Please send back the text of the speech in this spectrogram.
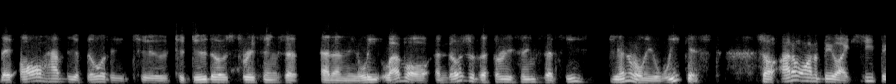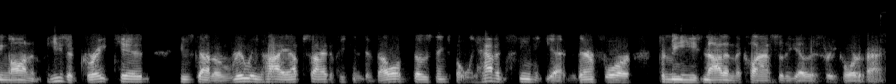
they all have the ability to to do those three things at, at an elite level and those are the three things that he's generally weakest. So i don't want to be like heaping on him. He's a great kid. He's got a really high upside if he can develop those things but we haven't seen it yet. And therefore to me he's not in the class of the other three quarterbacks.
